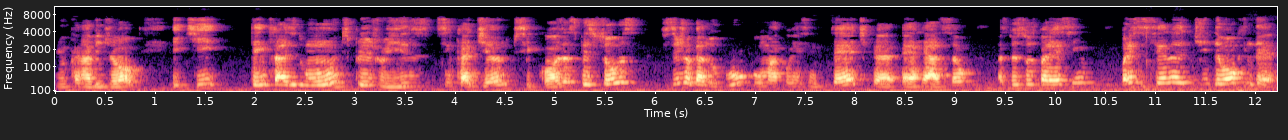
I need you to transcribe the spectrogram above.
de um canabidiol, e que tem trazido muitos prejuízos, desencadeando psicose. As pessoas, se jogar no Google maconha sintética, é a reação, as pessoas parecem, parece cena de The Walking Dead.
